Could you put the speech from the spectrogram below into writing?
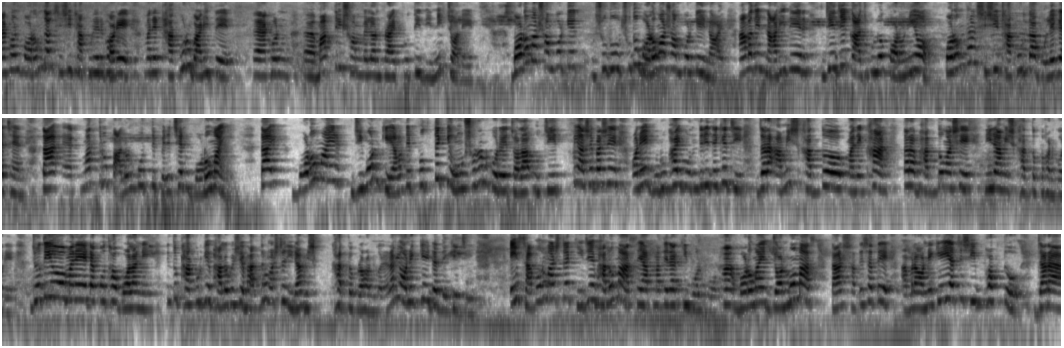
এখন পরমদাল শিশি ঠাকুরের ঘরে। মানে ঠাকুর বাড়িতে এখন মাতৃ সম্মেলন প্রায় প্রতিদিনই চলে। বড় মা সম্পর্কে শুধু শুধু বড় মা সম্পর্কেই নয়, আমাদের নারীদের যে যে কাজগুলো করণীয় পরমধাল শিশি ঠাকুর তা বলে গেছেন। তা একমাত্র পালন করতে পেরেছেন বড় মাই। তাই বড় মায়ের জীবনকে আমাদের প্রত্যেককে অনুসরণ করে চলা উচিত। আমি আশেপাশে অনেক গুরু ভাই বন্দিরই দেখেছি, যারা আমিষ খাদ্য মানে খান, তারা ভাদ্র মাসে নিরামিষ খাদ্য গ্রহণ করে। যদিও মানে এটা কোথাও বলা নেই, কিন্তু ঠাকুরকে ভালোবেসে ভাদ্র মাসটা নিরামিষ খাদ্য গ্রহণ করেন। আমি অনেককে এটা দেখেছি। এই শ্রাবণ মাসটা কি যে ভালো মাস সে আপনাদের আর কি বলব? বড় মায়ের জন্ম মাস, তার সাথে সাথে আমরা অনেকেই আছে শিব ভক্ত, যারা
